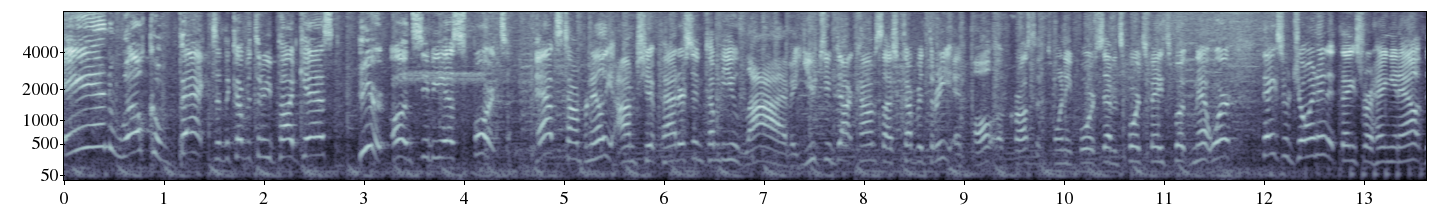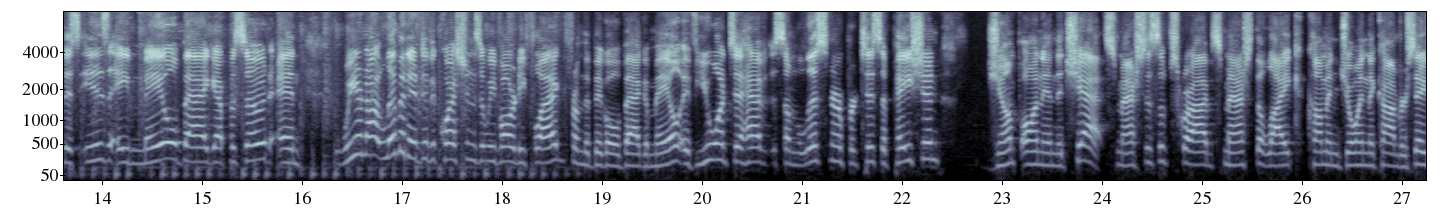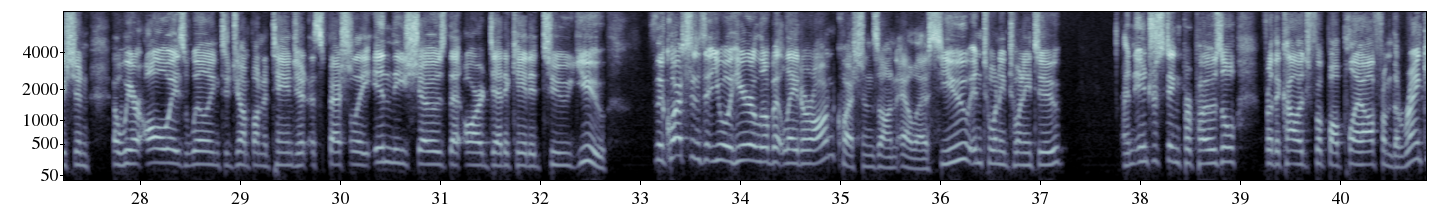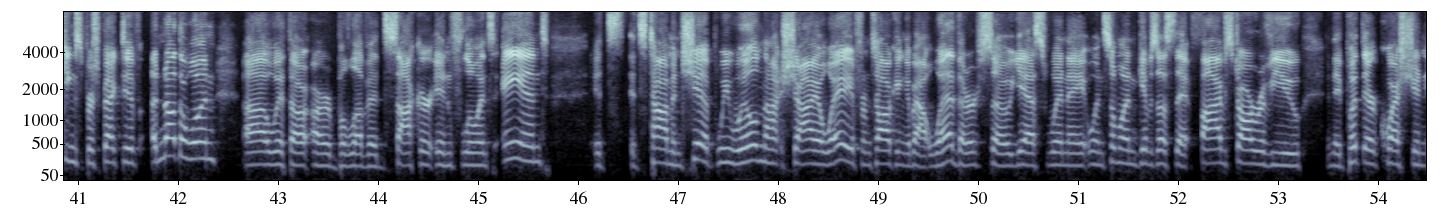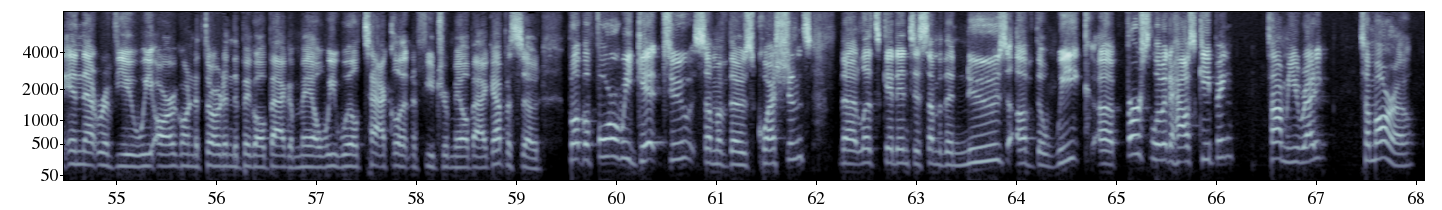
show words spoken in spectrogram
And welcome back to the Cover 3 podcast here on CBS Sports. That's Tom Fornelli. I'm Chip Patterson, coming to you live at youtube.com slash cover 3 and all across the 24-7 Sports Facebook network. Thanks for joining. Thanks for hanging out. This is a mailbag episode, and we are not limited to the questions that we've already flagged from the big old bag of mail. If you want to have some listener participation, jump on in the chat, smash the subscribe, smash the like, come and join the conversation. Uh, we are always willing to jump on a tangent, especially in these shows that are dedicated to you. The questions that you will hear a little bit later on, questions on LSU in 2022. An interesting proposal for the college football playoff from the rankings perspective. Another one uh, with our, our beloved soccer influence and it's it's Tom and Chip. We will not shy away from talking about weather. So yes, when a when someone gives us that five star review and they put their question in that review, we are going to throw it in the big old bag of mail. We will tackle it in a future mailbag episode. But before we get to some of those questions, uh, let's get into some of the news of the week. Uh, first, a little bit of housekeeping. Tom, are you ready? Tomorrow,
